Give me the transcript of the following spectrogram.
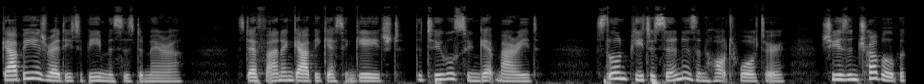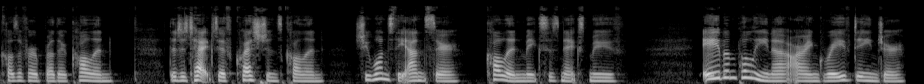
Gabi is ready to be Mrs. DiMera. Stefan and Gabi get engaged. The two will soon get married. Sloan Petersen is in hot water. She is in trouble because of her brother Colin. The detective questions Colin. She wants the answer. Colin makes his next move. Abe and Paulina are in grave danger.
